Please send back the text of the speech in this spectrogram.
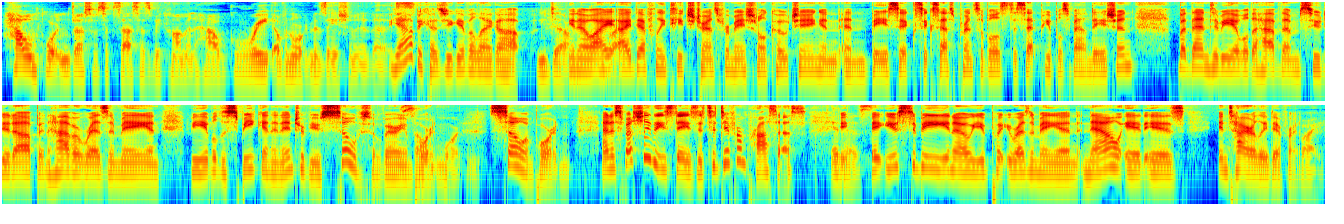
How important Dress for Success has become and how great of an organization it is. Yeah, because you give a leg up. You do. You know, I, Right. I definitely teach transformational coaching and, and basic success principles to set people's foundation. But then to be able to have them suited up and have a resume and be able to speak in an interview, so, so very So important. important. So important. And especially these days, it's a different process. It it is. It used to be, you know, you put your resume in. Now it is entirely different. Right,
